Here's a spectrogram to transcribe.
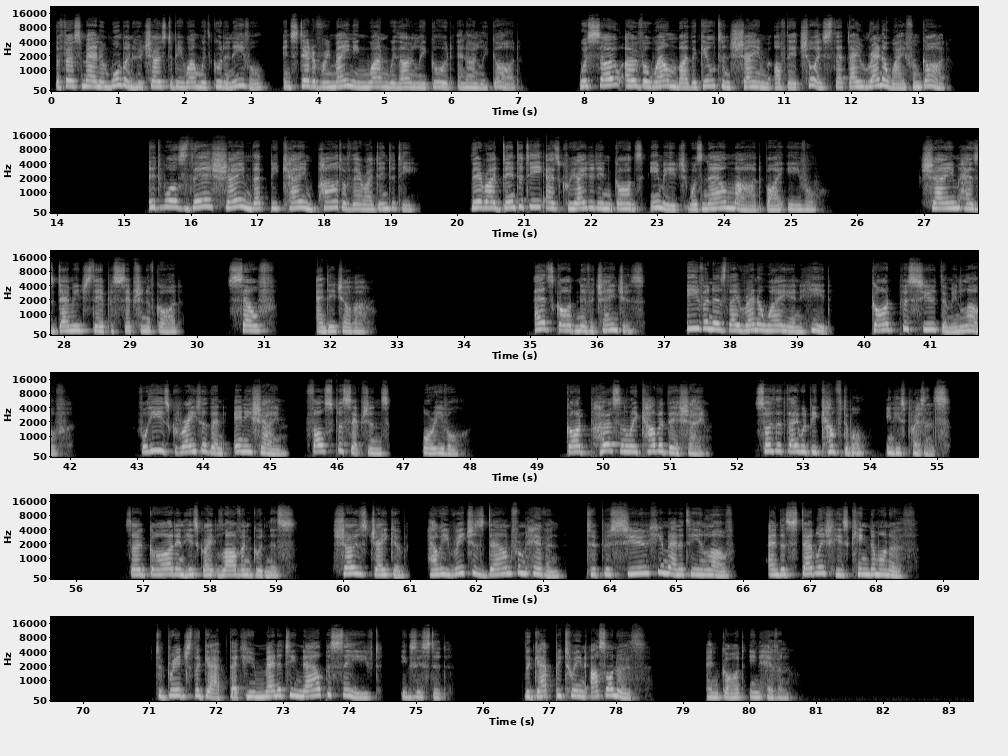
The first man and woman who chose to be one with good and evil, instead of remaining one with only good and only God, were so overwhelmed by the guilt and shame of their choice that they ran away from God. It was their shame that became part of their identity. Their identity as created in God's image was now marred by evil. Shame has damaged their perception of God, self, and each other. As God never changes, even as they ran away and hid, God pursued them in love. For he is greater than any shame, false perceptions, or evil. God personally covered their shame so that they would be comfortable in his presence. So God, in his great love and goodness, shows Jacob how he reaches down from heaven to pursue humanity in love and establish his kingdom on earth. To bridge the gap that humanity now perceived existed. The gap between us on earth and God in heaven.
